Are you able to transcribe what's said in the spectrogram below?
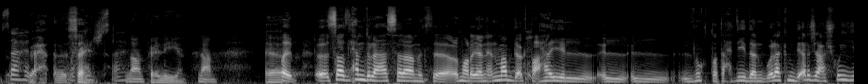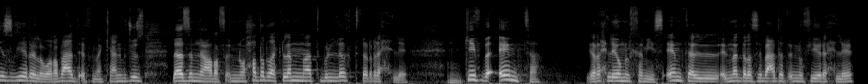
سهل. سهل, سهل. نعم. فعليا. نعم. آه. طيب أستاذ الحمد لله على السلامة عمر. يعني أنا ما بدي أقطع هاي ال ال النقطة تحديدا ولكن بدي أرجع شوي صغيرة لورا بعد إذنك. يعني بجوز لازم نعرف إنه حضرتك لما تبلغت في الرحلة كيف بقى إمتى رحلة يوم الخميس؟ إمتى المدرسة بعثت إنه في رحلة؟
